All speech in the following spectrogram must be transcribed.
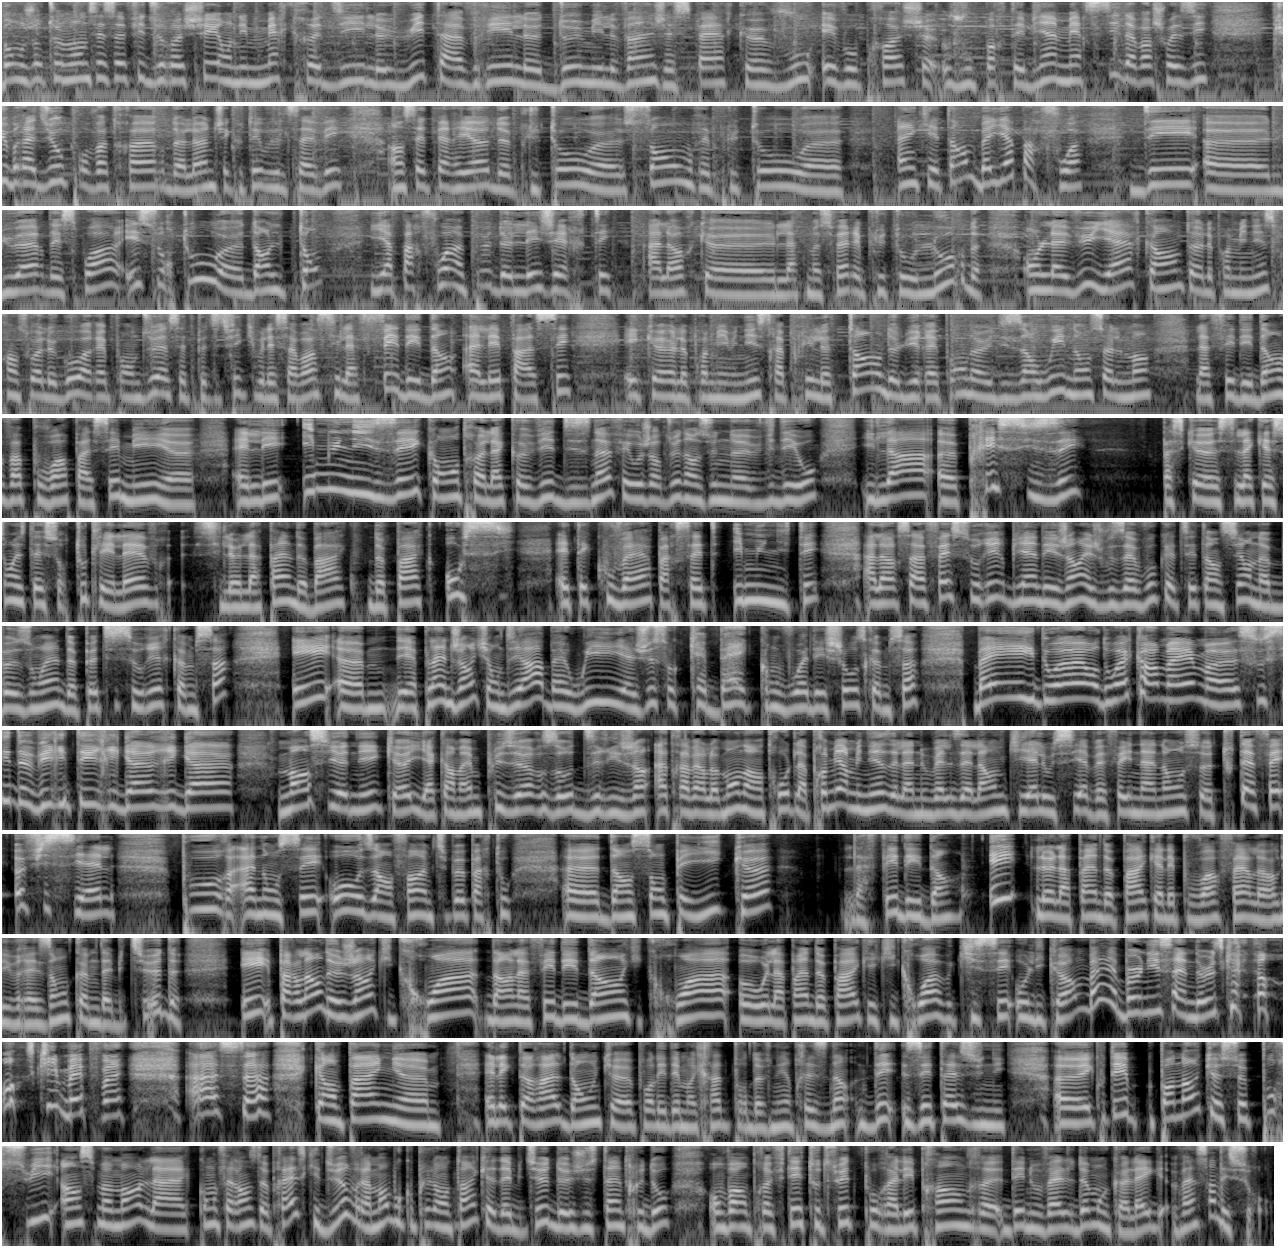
Bonjour tout le monde, c'est Sophie Durocher. On est mercredi le 8 avril 2020. J'espère que vous et vos proches vous portez bien. Merci d'avoir choisi Cube Radio pour votre heure de lunch. Écoutez, vous le savez, en cette période plutôt euh, sombre et plutôt euh, inquiétante, ben, il y a parfois des euh, lueurs d'espoir et surtout euh, dans le ton, il y a parfois un peu de légèreté alors que l'atmosphère est plutôt lourde. On l'a vu hier quand le premier ministre François Legault a répondu à cette petite fille qui voulait savoir si la fée des dents allait passer et que le premier ministre a pris le temps de lui répondre en lui disant oui, non seulement la fée des dents va pouvoir passer, mais euh, elle est immunisée contre la COVID-19. Et aujourd'hui, dans une vidéo, il a euh, précisé parce que la question était sur toutes les lèvres si le lapin de Pâques, aussi était couvert par cette immunité. Alors ça a fait sourire bien des gens et je vous avoue que de ces temps-ci on a besoin de petits sourires comme ça. Et euh, il y a plein de gens qui ont dit ah ben oui, il y a juste au Québec qu'on voit des choses comme ça. Ben il doit, on doit quand même euh, souci de vérité, rigueur, rigueur mentionner qu'il y a quand même plusieurs autres dirigeants à travers le monde, entre autres la première ministre de la Nouvelle-Zélande qui elle aussi avait fait une annonce tout à fait officielle pour annoncer aux enfants un petit peu partout euh, dans son pays que la fée des dents et le lapin de Pâques allaient pouvoir faire leur livraison comme d'habitude. Et parlant de gens qui croient dans la fée des dents, qui croient au lapin de Pâques et qui croient, qui sait, aux licornes, ben Bernie Sanders qui annonce met fin à sa campagne euh, électorale, donc euh, pour les démocrates, pour devenir président des États-Unis. Euh, écoutez, pendant que se poursuit en ce moment la conférence de presse qui dure vraiment beaucoup plus longtemps que d'habitude de Justin Trudeau, on va en profiter tout de suite pour aller prendre des nouvelles de mon collègue Vincent Dessureau.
